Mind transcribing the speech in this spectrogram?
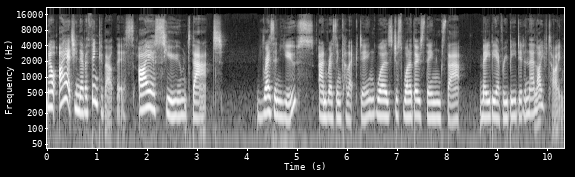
Now, I actually never think about this. I assumed that resin use and resin collecting was just one of those things that maybe every bee did in their lifetime.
